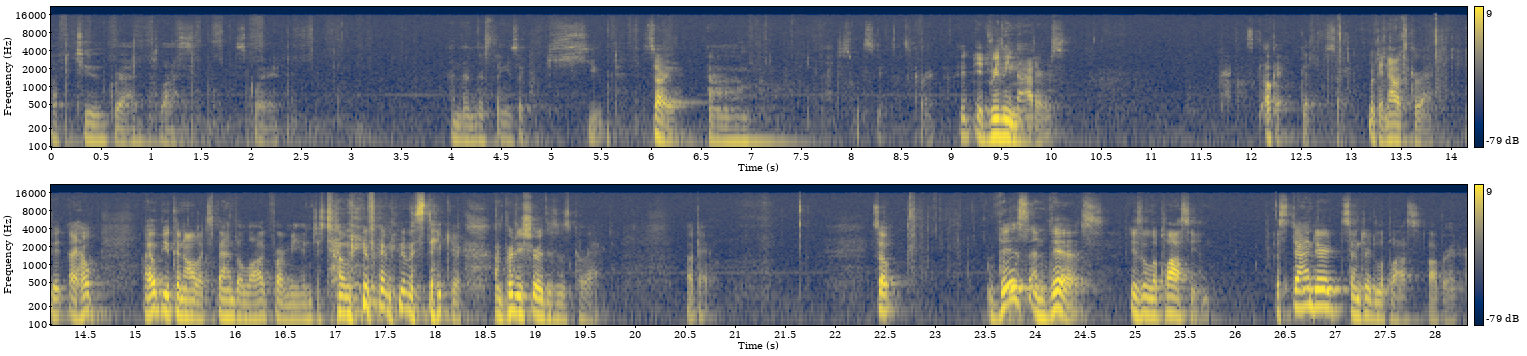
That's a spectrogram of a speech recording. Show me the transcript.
of 2 grad plus squared. And then this thing is a cubed. Sorry, um, I just want to see if that's correct. It, it really matters. Okay, good, sorry. Okay, now it's correct. I hope, I hope you can all expand the log for me and just tell me if I made a mistake here. I'm pretty sure this is correct. Okay. So this and this is a Laplacian, a standard centered Laplace operator.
